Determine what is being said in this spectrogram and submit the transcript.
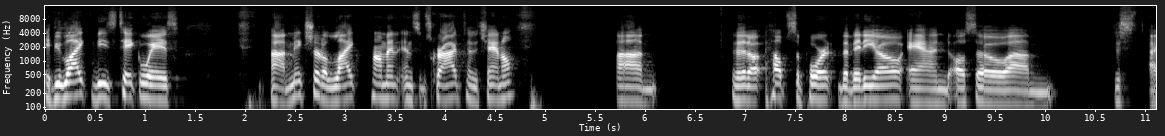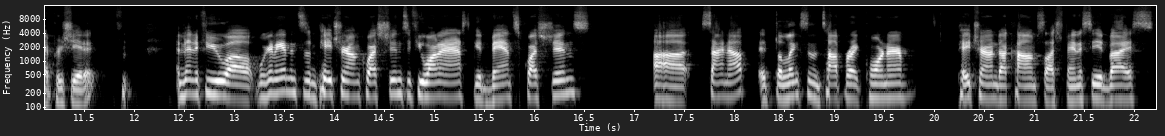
if you like these takeaways, uh, make sure to like, comment, and subscribe to the channel. Um, that'll help support the video and also um, just I appreciate it. and then if you uh, we're gonna get into some Patreon questions. If you want to ask advanced questions, uh, sign up at the links in the top right corner, patreon.com slash fantasy advice.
